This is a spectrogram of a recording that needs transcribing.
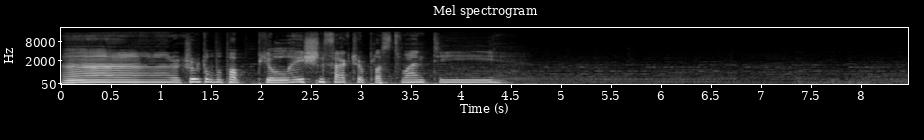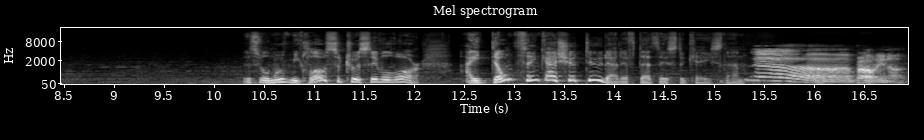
Uh, recruitable population factor plus 20. This will move me closer to a civil war. I don't think I should do that if that is the case then. No, probably not.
